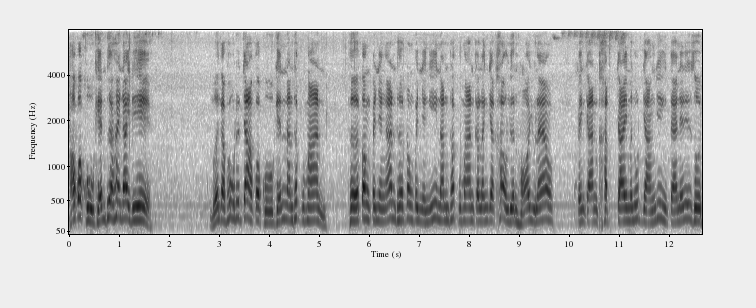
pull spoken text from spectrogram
เขาก็ขู่เข็นเพื่อให้ได้ดี เหมือนกับพระพุทธเจ้าก็ขู่เข็นนันทกุมาร เธอต้องเป็นอย่างนั้น เธอต้องเป็นอย่างนี้นันทกุมารกำลังจะเข้าเรือนหออยู่แล้ว เป็นการขัดใจมนุษย์อย่างยิ่ง แต่ในที่สุด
